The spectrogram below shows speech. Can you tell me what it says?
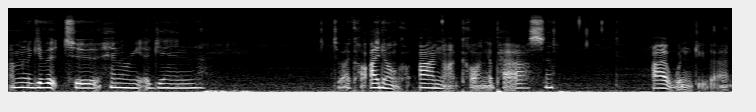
I'm gonna give it to Henry again. Do I call? I don't. I'm not calling a pass. I wouldn't do that.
